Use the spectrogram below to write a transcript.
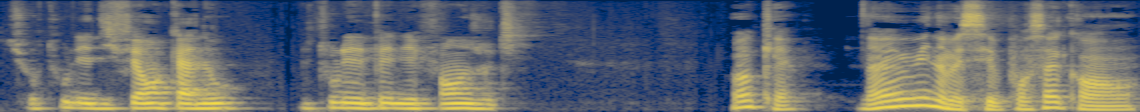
sur tous les différents canaux, tous les différents outils. Ok. Ah oui, non, mais c'est pour ça quand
